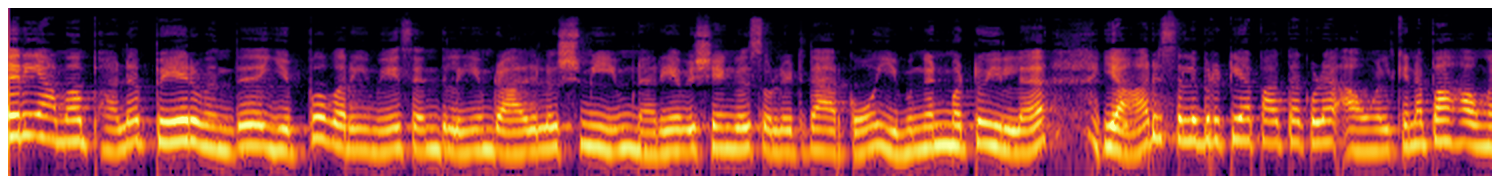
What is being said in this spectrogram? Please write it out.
தெரியாமல் பல பேர் வந்து எப்போ வரையுமே செந்திலையும் ராஜலட்சுமியும் நிறைய விஷயங்கள் சொல்லிட்டு தான் இருக்கோம். இவங்கன்னு மட்டும் இல்லை யார் செலிப்ரிட்டியாக பார்த்தா கூட அவங்களுக்கு என்னப்பா? அவங்க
